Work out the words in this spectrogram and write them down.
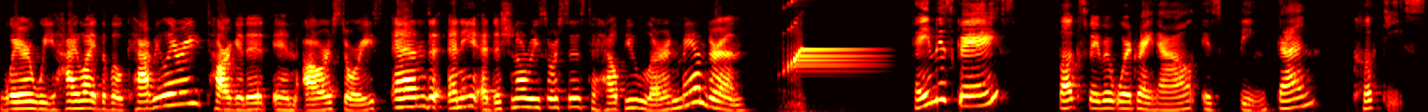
where we highlight the vocabulary targeted in our stories and any additional resources to help you learn Mandarin. Hey, Miss Grace. Bug's favorite word right now is 饼干 cookies.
